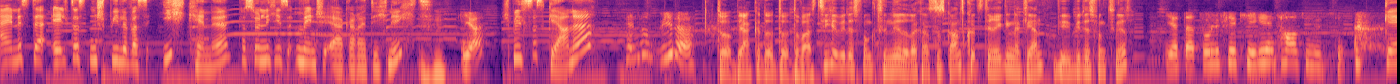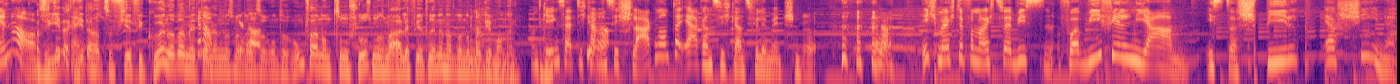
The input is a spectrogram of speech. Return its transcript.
eines der ältesten Spiele, was ich kenne, persönlich ist Mensch, ärgere dich nicht. Ja? Spielst du das gerne? Hin und wieder. Du, Bianca, du, du, du weißt sicher, wie das funktioniert, oder? Kannst du das ganz kurz die Regeln erklären, wie, wie das funktioniert? Ja, da alle vier Kegel ins Haus müssen. Genau. Also jeder, jeder hat so vier Figuren, oder? Mit Genau, denen muss man genau. dann so rundherum fahren und zum Schluss muss man alle vier drinnen haben, dann nochmal gewonnen. Und gegenseitig kann man sich schlagen und da ärgern sich ganz viele Menschen. Ich möchte von euch zwei wissen, vor wie vielen Jahren ist das Spiel erschienen?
